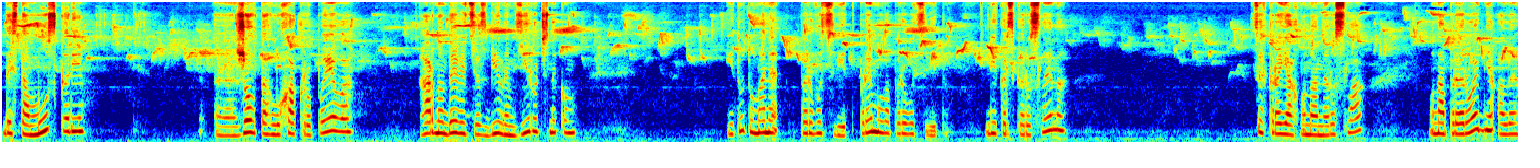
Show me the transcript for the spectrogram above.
Десь там мускарі, е, жовта глуха кропива, гарно дивиться з білим зірочником. І тут у мене первоцвіт, примула первоцвіту. Лікарська рослина. В цих краях вона не росла, вона природня, але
